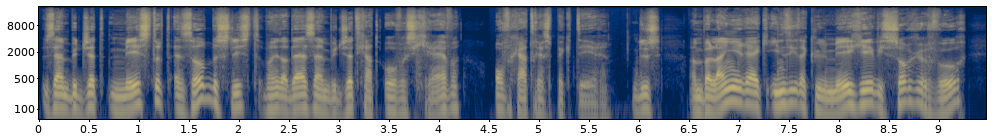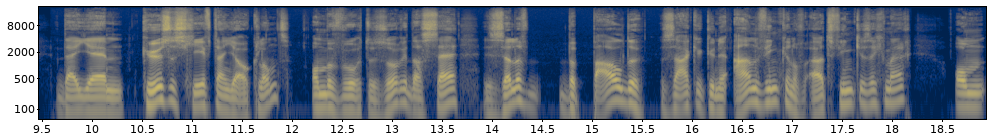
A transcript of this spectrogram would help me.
zijn budget meestert en zelf beslist wanneer dat hij zijn budget gaat overschrijven of gaat respecteren. Dus een belangrijk inzicht dat ik wil meegeven is zorg ervoor dat jij keuzes geeft aan jouw klant om ervoor te zorgen dat zij zelf bepaalde zaken kunnen aanvinken of uitvinken, zeg maar, om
